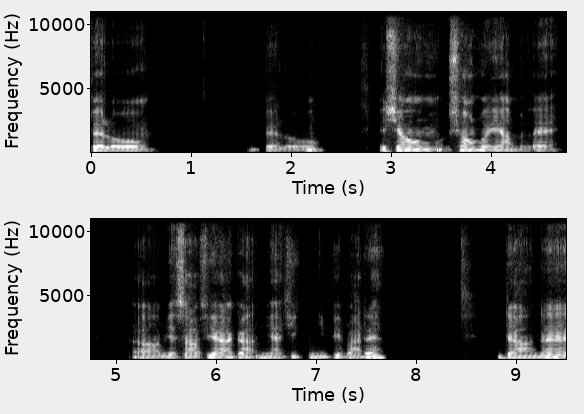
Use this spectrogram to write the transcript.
ဘယ်လိုဘယ်လိုရှောင်းရှောင်းလွှဲရမလဲအာမြတ်စွာဘုရားကအများကြီးကူညီပေးပါတယ်ဒါနဲ့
